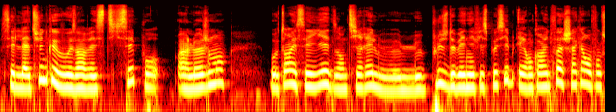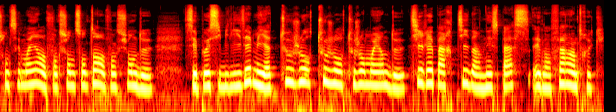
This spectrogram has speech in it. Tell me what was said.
c'est de la thune que vous investissez pour un logement autant essayer d'en tirer le, plus de bénéfices possible. Et encore une fois, chacun en fonction de ses moyens, en fonction de son temps, en fonction de ses possibilités, mais il y a toujours, toujours, toujours moyen de tirer parti d'un espace et d'en faire un truc.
